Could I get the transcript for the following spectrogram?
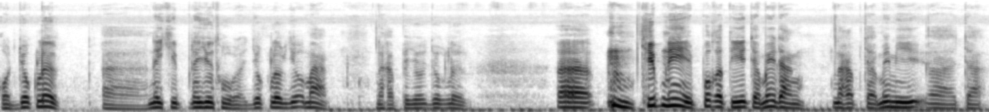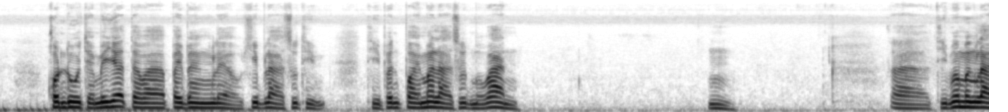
กดยกเลิกในคลิปใน YouTube ยกเลิกเยอะมากนะครับ ไปยกยกเลิกคลิปนี้ปกติจะไม่ดังนะครับ จะไม่มีจะคนดูจะไม่เยอะแต่ว่าไปเบิ่งแล้วคลิปล่าสุดที่ที่เพิ่นปล่อยมาล่าสุดเมื่อวาน อืมอ่าที่เมื่อเมืองล่า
